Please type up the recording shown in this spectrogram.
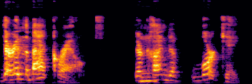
they're in the background. They're Mhm. kind of lurking.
